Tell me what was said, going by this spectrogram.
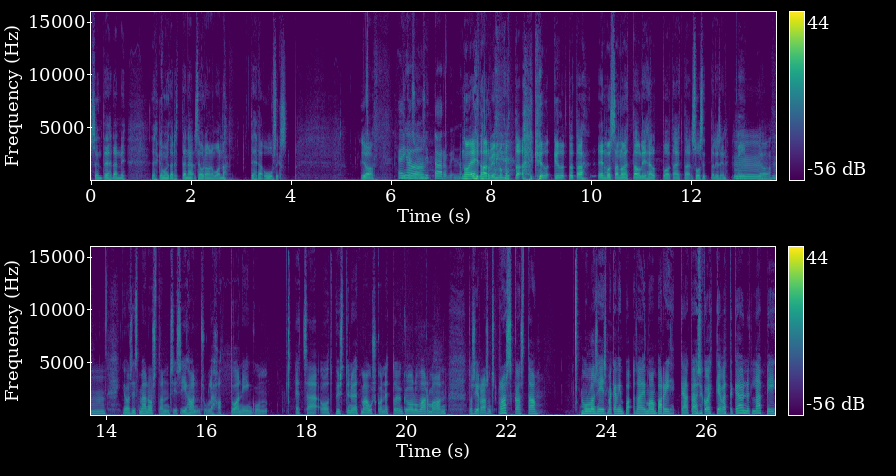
sen tehdä, niin ehkä mä voin sitten enää seuraavana vuonna tehdä uusiksi. Joo. Eikä se Joo. on sitten tarvinnut. No ei tarvinnut, mutta kyllä, kyllä tota, en voi sanoa, että oli helppoa tai että suosittelisin. Niin. Mm, Joo. Mm. Joo, siis mä nostan siis ihan sulle hattua niin kuin että sä oot pystynyt, että mä uskon, että toi on kyllä ollut varmaan tosi ras- raskasta. Mulla on siis, mä kävin, tai mä oon pari pääsykoekevättä käynyt läpi,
